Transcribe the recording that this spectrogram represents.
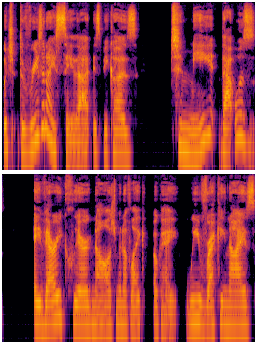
Which the reason I say that is because to me, that was a very clear acknowledgement of like, okay, we recognize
